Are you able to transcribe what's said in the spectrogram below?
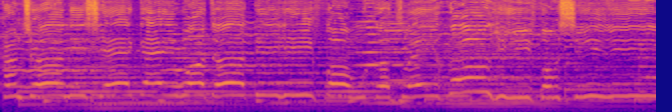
看着你写给我的第一封和最后一封信，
